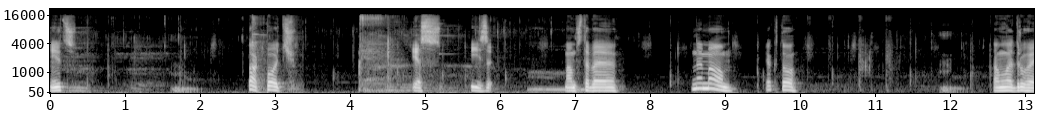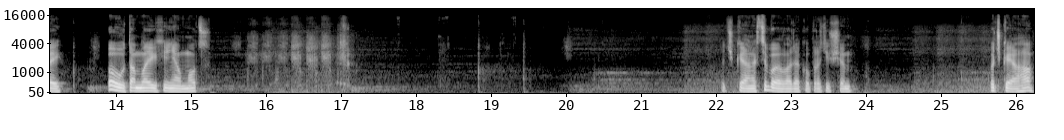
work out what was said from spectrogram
nic. Tak, pojď. Yes, easy. Mám z tebe... Nemám. Jak to? Tamhle druhý. Oh, tamhle jich je moc. Počkej, já nechci bojovat jako proti všem. Počkej, aha.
